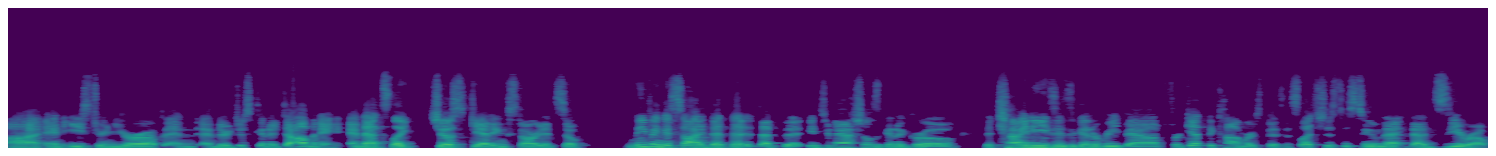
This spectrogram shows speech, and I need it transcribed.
uh, and Eastern Europe, and, and they're just going to dominate. And that's like just getting started. So leaving aside that the, that the international is going to grow, the Chinese is going to rebound, forget the commerce business. Let's just assume that that's zero.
